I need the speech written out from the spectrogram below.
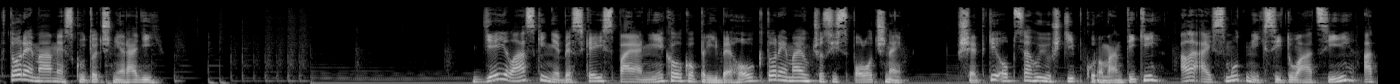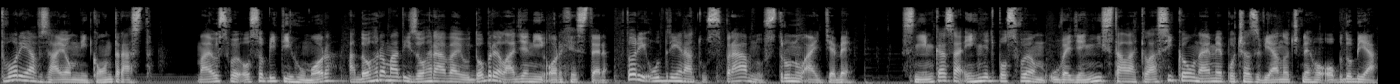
ktoré máme skutočne radi. Dej lásky nebeskej spája niekoľko príbehov, ktoré majú čosi spoločné. Všetky obsahujú štipku romantiky, ale aj smutných situácií a tvoria vzájomný kontrast – majú svoj osobitý humor a dohromady zohrávajú dobre ladený orchester, ktorý udrie na tú správnu strunu aj tebe. Snímka sa i hneď po svojom uvedení stala klasikou najmä počas vianočného obdobia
